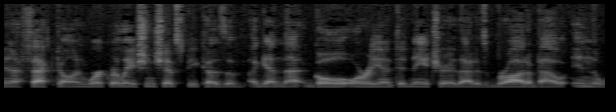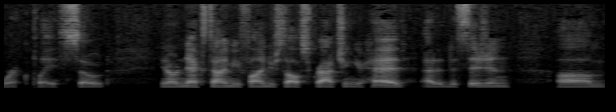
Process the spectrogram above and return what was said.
an effect on work relationships because of, again, that goal oriented nature that is brought about in the workplace. So, you know, next time you find yourself scratching your head at a decision, um,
